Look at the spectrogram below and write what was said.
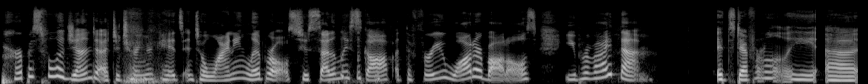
purposeful agenda to turn your kids into whining liberals who suddenly scoff at the free water bottles you provide them. It's definitely uh,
